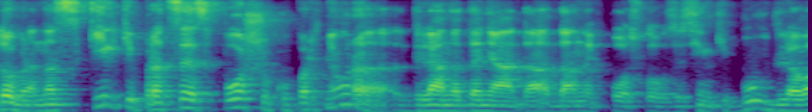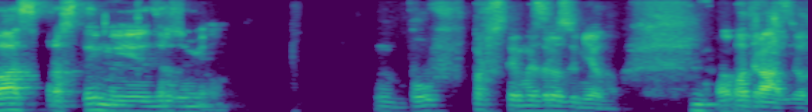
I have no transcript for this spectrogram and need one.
Добре, наскільки процес пошуку партнера для надання да, даних послуг з оцінки був для вас простим і зрозумілим? Був простим і зрозумілим. одразу.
